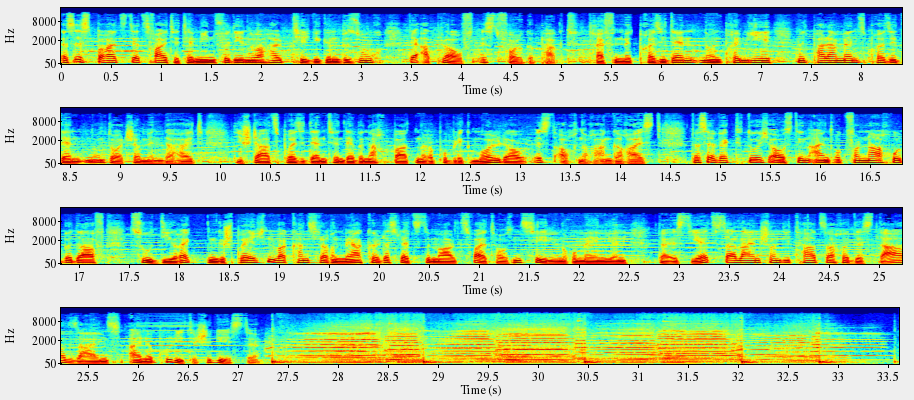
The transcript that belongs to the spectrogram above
Es ist bereits der zweite Termin für den nur halbtägigen Besuch. Der Ablauf ist vollgepackt. Treffen mit Präsidenten und Premier, mit Parlamentspräsidenten und deutscher Minderheit. Die Staatspräsidentin der benachbarten Republik Moldau ist auch noch angereist. Das erweckt durchaus den Eindruck von Nachholbedarf. Zu direkten Gesprächen war Kanzlerin Merkel das letzte Mal 2010 in Rumänien. Da ist jetzt allein schon die Tatsache des Daseins eine politische Geste.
